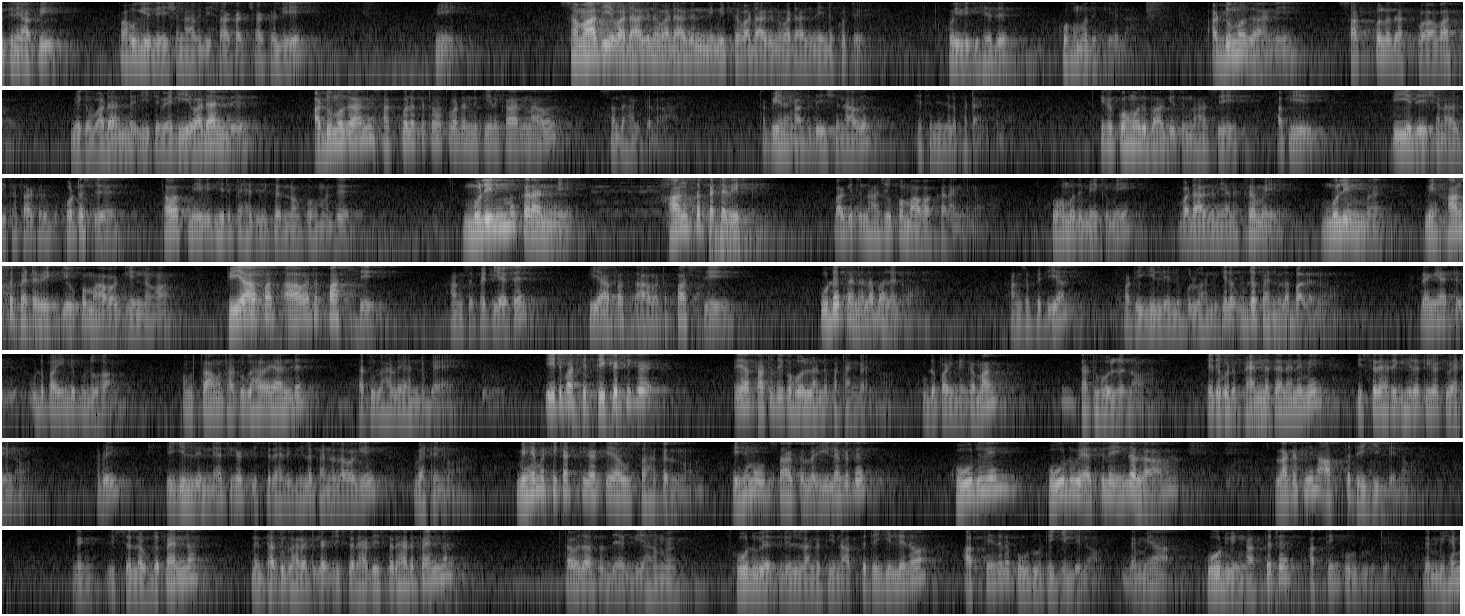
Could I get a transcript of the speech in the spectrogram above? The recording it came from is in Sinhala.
පින්වතුනි අපි පහුගිය දේශනාවේදී සාකච්ඡා කළේ මේ සමාධිය වඩාගෙන වඩාගෙන නිමිත්ත වඩාගෙන වඩාගෙන එනකොට කොයි විදිහද කොහොමද කියලා. අඩුම ගානේ සක්වල දක්වාවත් මේක වඩන්න ඊට වැඩි වඩන්න අඩුම ගානේ සක්වලකටවත් වඩන්න කියන කාරණාව සඳහන් කළා. අපි එහෙනම් අද දේශනාව එතන ඉඳලා පටන් ගමු. ඒක කොහොමද භාග්‍යතුන් වහන්සේ අපි ඊයේ දේශනාවේදී කතා කරපු කොටස තවත් මේ විදිහට පැහැදිලි කරනවා කොහොමද? මුලින්ම කරන්නේ හංස පැටවෙක් භාග්‍යතුන් වහන්සේ උපමාවක් අරන් එනවා. කොහොමද මේක මේ වඩාගෙන යන ක්‍රමය? මුලින්ම මේ හංස පැටවෙක්ගේ උපමාවක් ගෙන්නවා. පියාපත් ආවට පස්සේ හංස පැටියට පියාපත් ආවට පස්සේ උඩ පැනලා බලනවා. හංස පැටියා මට ඉගිල්ලෙන්න පුළුවන්ද කියලා උඩ පැනලා බලනවා. දැන් එයාට උඩ පයින්න පුළුවන් නමුත් තාම තටු ගහලා යන්න තටු ගහලා යන්න බෑ ඊට පස්සේ ටික ටික එයා තටු දෙක හොල්ලන්න පටන් ගන්නවා උඩ පයින්න ගමන් තටු හොල්ලනවා එතකොට පැන්න තැන නෙමෙයි ඉස්සරහට ගිහිලා ටිකක් වැටෙනවා. හැබැයි ඉගිල්ලෙන්නේ නැහැ ටිකක් ඉස්සරහට ගිහිලා පැනලා වගේ වැටෙනවා. මෙහෙම ටිකක් ටිකක් එයා උත්සාහ කරනවා. එහෙම උත්සාහ කරලා ඊළඟට කූඩුවෙන් කූඩුවේ ඇතුලේ ඉඳලා ළඟ තියෙන අත්තට ඉගිල්ලෙනවා. දැන් ඉස්සෙල්ලා උඩ පැන්නා. දැන් තටු ගහලා ටිකක් ඉස්සරහට ඉස්සරහට පැන්නා. තව දවසක් දෙයක් ගියාම කූඩුවේ ඇතුලේ ළඟ තියෙන අත්තට ඉගිල්ලෙනවා. අත්තේ ඉඳලා කූඩුවට ඉගිල්ලෙනවා. දැන් මෙයා කූඩුවෙන් අත්තට අත්තෙන් කූඩුවට. දැන් මෙහෙම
